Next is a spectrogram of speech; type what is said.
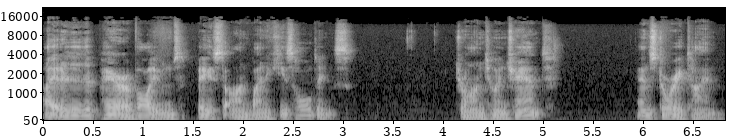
I edited a pair of volumes based on Beinecke's holdings Drawn to Enchant and Storytime,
